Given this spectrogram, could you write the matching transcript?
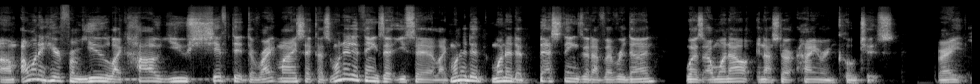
um, i want to hear from you like how you shifted the right mindset because one of the things that you said like one of the one of the best things that i've ever done was i went out and i started hiring coaches right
